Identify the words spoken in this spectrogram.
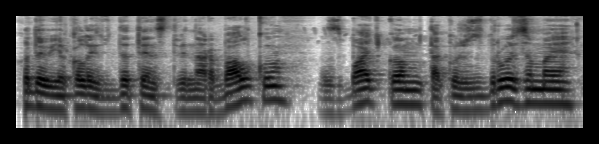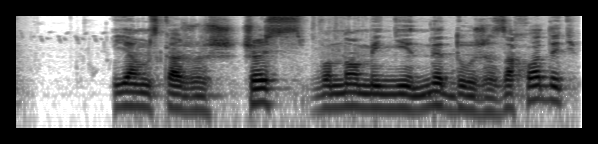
Ходив я колись в дитинстві на рибалку з батьком, також з друзями. І я вам скажу, щось воно мені не дуже заходить.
